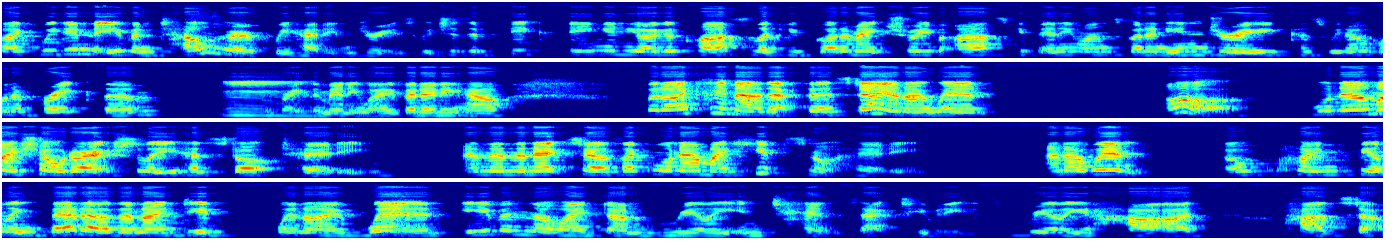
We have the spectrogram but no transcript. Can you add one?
like we didn't even tell her if we had injuries, which is a big thing in yoga class. Like you've got to make sure you ask if anyone's got an injury because we don't want to break them. Mm. Break them anyway. But anyhow, but I came out of that first day and I went, oh, well now my shoulder actually has stopped hurting. And then the next day I was like, well now my hip's not hurting. And I went home feeling better than I did when I went, even though I'd done really intense activities, really hard hard stuff.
